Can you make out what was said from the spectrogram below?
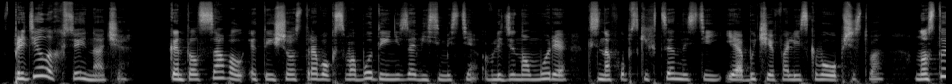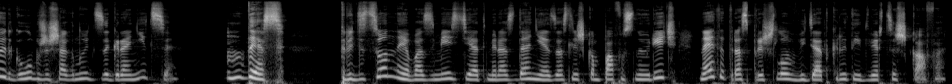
В пределах все иначе. Кентл Савал — это еще островок свободы и независимости в ледяном море ксенофобских ценностей и обычаев алийского общества. Но стоит глубже шагнуть за границы... Дес! Традиционное возмездие от мироздания за слишком пафосную речь на этот раз пришло в виде открытой дверцы шкафа.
